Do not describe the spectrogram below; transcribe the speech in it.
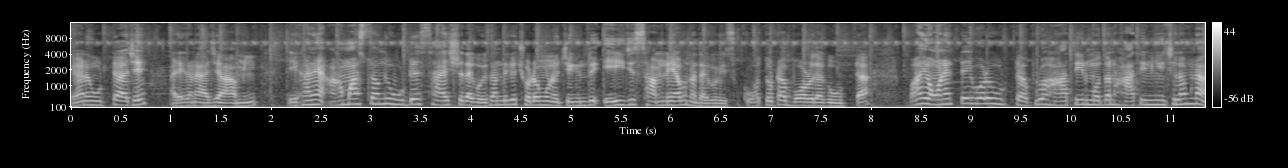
এখানে উটটা আছে। আর এখানে আছে আমি। এখানে আমার সঙ্গে উটের সাইজটা দেখো, এখান থেকে ছোটো মনে হচ্ছে, কিন্তু এই যে সামনে যাব না, দেখো কতটা বড় দেখো উটটা। ভাই, অনেকটাই বড় উটটা, পুরো হাতির মতন, হাতি নিয়েছিলাম না?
